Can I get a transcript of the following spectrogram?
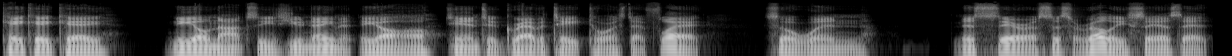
KKK, neo Nazis, you name it. They all tend to gravitate towards that flag. So when Miss Sarah Ciccarelli says that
